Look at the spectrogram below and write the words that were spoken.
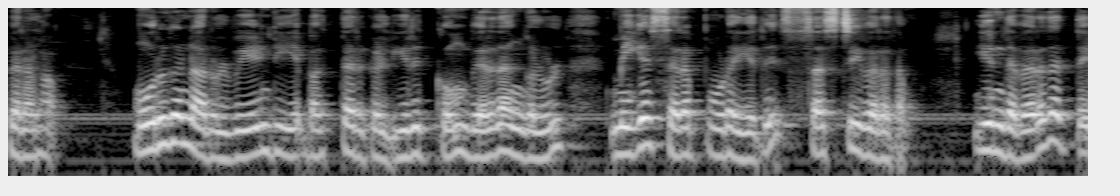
பெறலாம். முருகன் அருள் வேண்டிய பக்தர்கள் இருக்கும் விரதங்களுள் மிக சிறப்புடையது சஷ்டி விரதம். இந்த விரதத்தை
